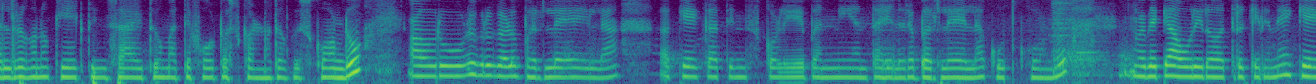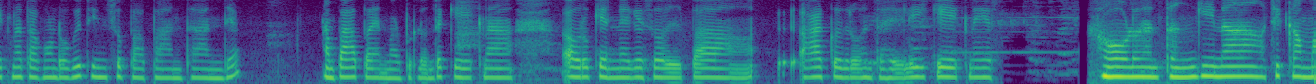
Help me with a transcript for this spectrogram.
ಎಲ್ರಿಗೂ ಕೇಕ್ ತಿನ್ನಿಸಾಯಿತು ಮತ್ತು ಫೋಟೋಸ್ಗಳನ್ನ ತೆಗೆಸ್ಕೊಂಡು. ಅವರು ಹುಡುಗರುಗಳು ಬರಲೇ ಇಲ್ಲ. ಕೇಕ ತಿನ್ನಿಸ್ಕೊಳ್ಳಿ ಬನ್ನಿ ಅಂತ ಹೇಳಿದ್ರೆ ಬರಲೇ ಇಲ್ಲ ಕೂತ್ಕೊಂಡು. ಅದಕ್ಕೆ ಅವರಿರೋ ಹತ್ರಕ್ಕೇನೆ ಕೇಕ್ನ ತಗೊಂಡೋಗಿ ತಿನ್ನಿಸು ಪಾಪ ಅಂತ ಅಂದೆ. ಪಾಪ ಏನು ಮಾಡಿಬಿಟ್ಲು ಅಂದರೆ ಕೇಕ್ನ ಅವರು ಕೆನ್ನೆಗೆ ಸ್ವಲ್ಪ ಹಾಕಿದ್ರು ಅಂತ ಹೇಳಿ ಕೇಕ್ನೇ ಅವಳು ನನ್ನ ತಂಗಿನ ಚಿಕ್ಕಮ್ಮ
